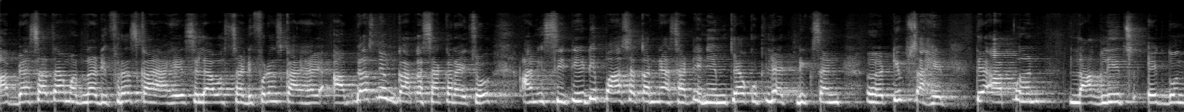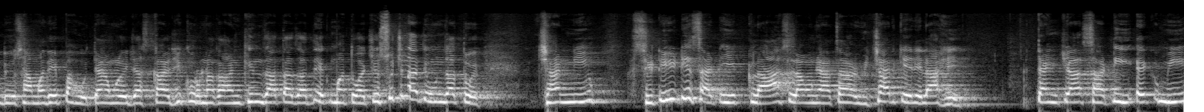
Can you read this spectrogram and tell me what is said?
अभ्यासाचा मधला डिफरन्स काय आहे? सिलेबसचा डिफरन्स काय आहे? अभ्यास नेमका कसा करायचो? आणि सी टी टी पास करण्यासाठी नेमक्या कुठल्या ट्रिक्स अँड टिप्स आहेत? ते आपण लागलीच एक दोन दिवसामध्ये पाहू. त्यामुळे जास्त काळजी करू नका. आणखीन जाता जाता एक महत्त्वाची सूचना देऊन जातोय. ज्यांनी सी टी ई टीसाठी क्लास लावण्याचा विचार केलेला आहे त्यांच्यासाठी एक मी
